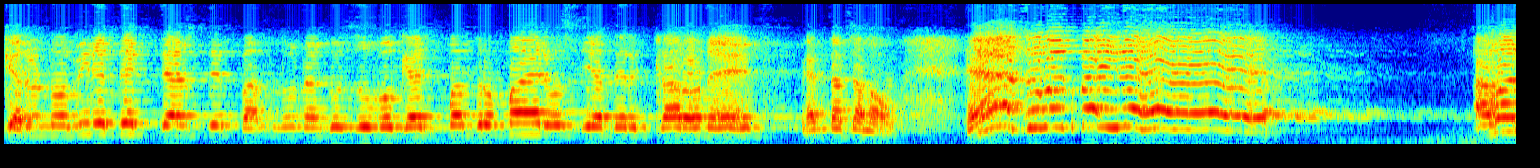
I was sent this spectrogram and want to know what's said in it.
কেন দেখতে আসতে পারল না গো যুবক? একমাত্র মায়ের কারণে। চালাও। হ্যাঁ যুবক বাইরে আমার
